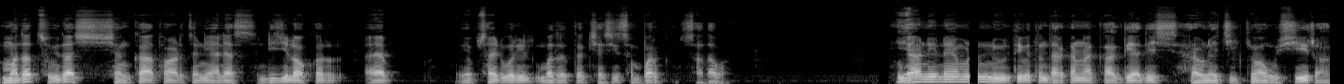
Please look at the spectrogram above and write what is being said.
मदत सुविधा शंका अथवा अडचणी आल्यास डिजिलॉकर ॲप वेबसाईटवरील मदत कक्षाशी संपर्क साधावा. या निर्णयामुळे निवृत्तीवेतनधारकांना कागदी आदेश हरवण्याची किंवा उशिरा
